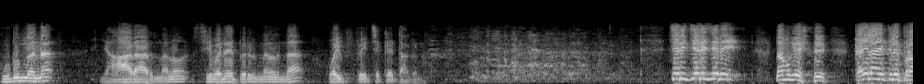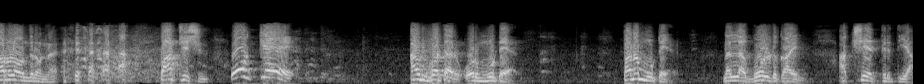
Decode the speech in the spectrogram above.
கொடுங்கன்னா யாரா இருந்தாலும் சிவனே பேர் இருந்தாலும் தான் ஒய்ஃப் பேச்ச கேட்டாக்கணும் சரி சரி சரி. நமக்கு கைலாயத்திலே ப்ராப்ளம் வந்துடும் பார்ட்டிஷன் ஓகே அப்படி போட்டார். ஒரு மூட்டையார். பணம் மூட்டையார். நல்ல கோல்டு காயின் அக்ஷய திருத்தியா.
